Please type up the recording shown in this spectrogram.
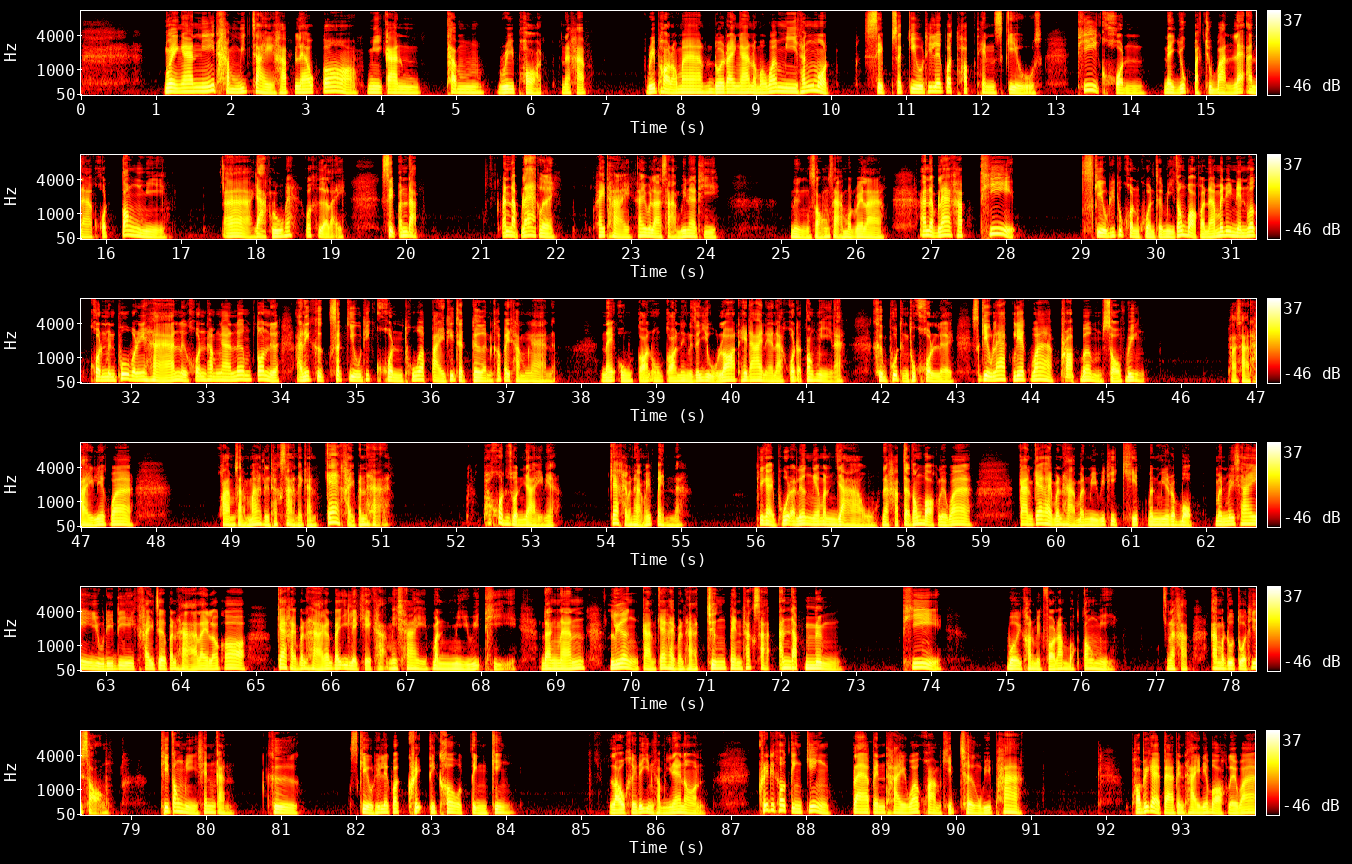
หน่วยงานนี้ทำวิจัยครับ แล้วก็มีการทำ report นะครับ report ออกมาโดยรายงานออกมาว่ามีทั้งหมด 10 skill ที่เรียกว่า top 10 skills ที่คนในยุคปัจจุบันและอนาคตต้องมี อ่า อยากรู้ไหมว่าคืออะไรสิบอันดับ อันดับแรกเลย ให้ทายให้เวลาสามวินาทีหนึ่งสองสามหมดเวลา อันดับแรกครับที่ skill ที่ทุกคนควรจะมีต้องบอกก่อนนะ ไม่ได้เน้นว่าคนเป็นผู้บริหารหรือคนทำงานเริ่มต้นหรือ อันนี้คือ skill ที่คนทั่วไปที่จะเดินเข้าไปทำงานในองค์กรองค์กรหนึ่งหรือจะอยู่รอดให้ได้ในอนาคตต้องมีนะ คือพูดถึงทุกคนเลย skill แรกเรียกว่า problem solving ภาษาไทยเรียกว่าความสามารถหรือทักษะในการแก้ไขปัญหา เพราะคนส่วนใหญ่เนี่ย แก้ไขปัญหาไม่เป็นนะ พี่ไก่พูดเรื่องนี้มันยาวนะครับ แต่ต้องบอกเลยว่า การแก้ไขปัญหามันมีวิธีคิด มันมีระบบ มันไม่ใช่อยู่ดีๆ ใครเจอปัญหาอะไรแล้วก็แก้ไขปัญหากันไปอิเล็กเคขะไม่ใช่ มันมีวิธี ดังนั้นเรื่องการแก้ไขปัญหาจึงเป็นทักษะอันดับหนึ่งที่ World Economic Forum บอกต้องมี นะครับอามาดูตัวที่สองที่ต้องมีเช่นกัน คือสกิลที่เรียกว่า critical thinking เราเคยได้ยินคำนี้แน่นอน critical thinking แปลเป็นไทยว่าความคิดเชิงวิพากษ์พอพี่ไก่แปลเป็นไทยเนี่ยบอกเลยว่า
